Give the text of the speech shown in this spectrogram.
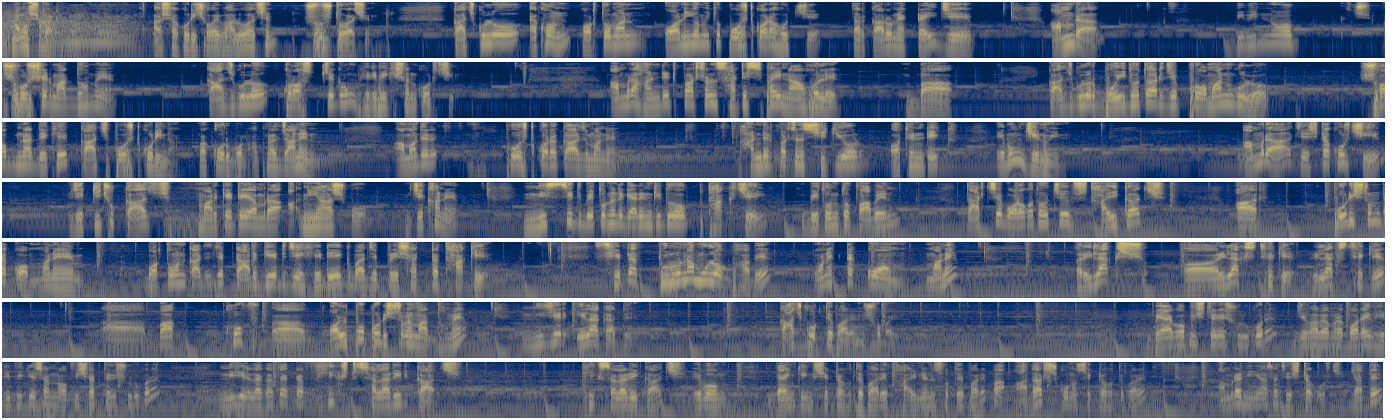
নমস্কার। আশা করি সবাই ভালো আছেন, সুস্থ আছেন। কাজগুলো এখন বর্তমান অনিয়মিত পোস্ট করা হচ্ছে, তার কারণ একটাই যে আমরা বিভিন্ন সোর্সের মাধ্যমে কাজগুলো ক্রস চেক এবং ভেরিফিকেশান করছি। আমরা হান্ড্রেড পারসেন্ট স্যাটিসফাই না হলে বা কাজগুলোর বৈধতার যে প্রমাণগুলো, সব না দেখে কাজ পোস্ট করি না। বা করব না। আপনারা জানেন, আমাদের পোস্ট করা কাজ মানে হান্ড্রেড পারসেন্ট সিকিওর, অথেন্টিক এবং জেনুইন। আমরা চেষ্টা করছি যে কিছু কাজ মার্কেটে আমরা নিয়ে আসব, যেখানে নিশ্চিত বেতনের গ্যারেন্টি তো থাকছেই, বেতন তো পাবেন। তার চেয়ে বড় কথা হচ্ছে স্থায়ী কাজ আর পরিশ্রমটা কম মানে বর্তমান কাজে যে টার্গেট যে হেডেক বা যে প্রেশারটা থাকে, সেটা তুলনামূলকভাবে অনেকটা কম। মানে রিল্যাক্স রিল্যাক্স থেকে রিল্যাক্স থেকে বা খুব অল্প পরিশ্রমের মাধ্যমে নিজের এলাকাতে কাজ করতে পারেন সবাই। ব্যাগ অফিস থেকে শুরু করে, যেভাবে আমরা করাই ভেরিফিকেশান অফিসার থেকে শুরু করে নিজের এলাকাতে একটা ফিক্সড স্যালারির কাজ। ফিক্সড স্যালারি কাজ এবং ব্যাংকিং সেক্টর হতে পারে, ফাইন্যান্স হতে পারে বা আদার্স কোনো সেক্টর হতে পারে, আমরা নিয়ে আসার চেষ্টা করছি। যাতে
